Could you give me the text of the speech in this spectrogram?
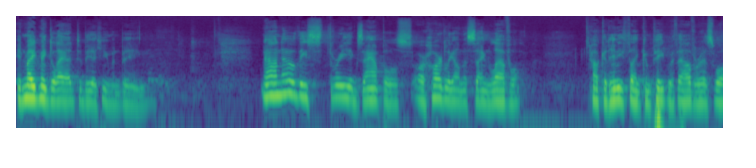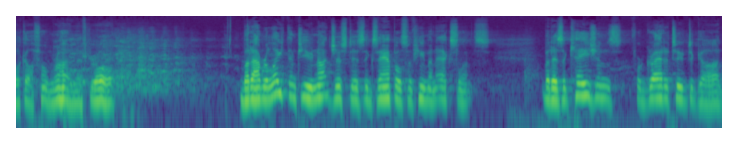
It made me glad to be a human being. Now, I know these three examples are hardly on the same level. How could anything compete with Alvarez walk-off home run, after all? but I relate them to you not just as examples of human excellence, but as occasions for gratitude to God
